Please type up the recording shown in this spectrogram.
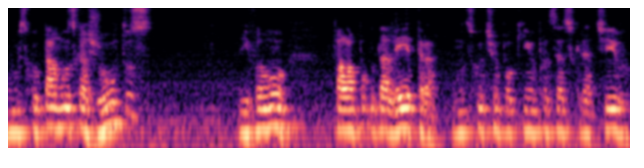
Vamos escutar a música juntos e vamos falar um pouco da letra, vamos discutir um pouquinho o processo criativo.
